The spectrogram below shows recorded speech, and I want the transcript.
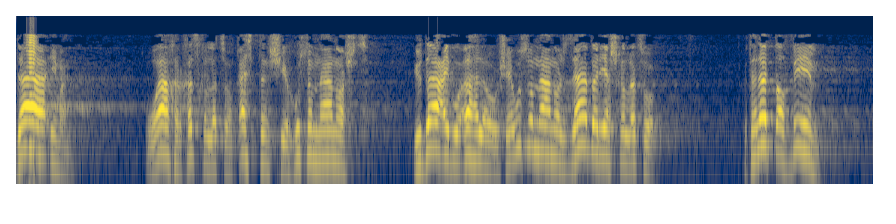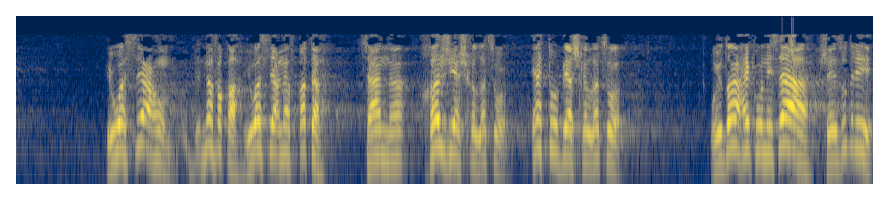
دائما واخر خسخ لتسون قستن شي حسم نانوشت يداعب أهله شي حسم نانوش زابر يشخل لتسون يتلطف بهم يوسعهم نفقة يوسع نفقته سان خرج لتسون اتو بيشخل لتسون ويضاحك النساء شي زدري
